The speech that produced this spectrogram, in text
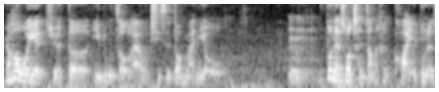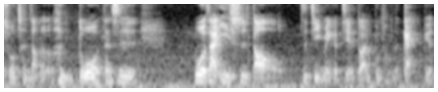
然后我也觉得一路走来，我其实都蛮有，嗯，不能说成长的很快，也不能说成长的很多，但是我有在意识到自己每个阶段不同的改变。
